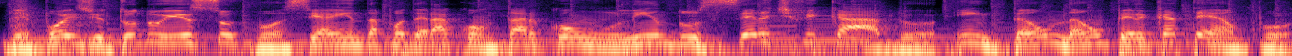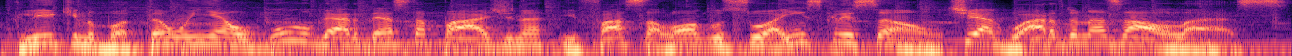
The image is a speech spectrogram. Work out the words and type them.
Depois de tudo isso, você ainda poderá contar com um lindo certificado. Então não perca tempo. Clique no botão em algum lugar desta página e faça logo sua inscrição. Te aguardo nas aulas.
